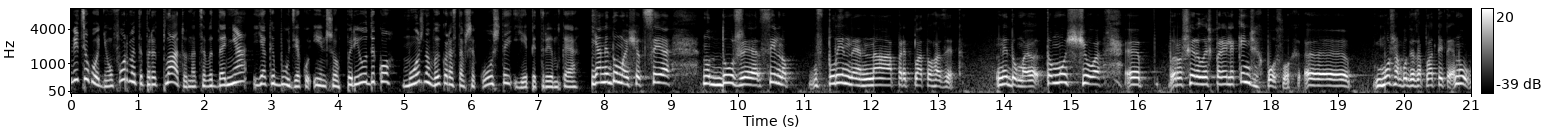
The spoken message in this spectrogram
Від сьогодні оформити передплату на це видання, як і будь-яку іншу періодику, можна використавши кошти є підтримки. Я не думаю, що це ну, дуже сильно вплине на передплату газет. Не думаю, тому що е, розширили ж перелік інших послуг. Е, Можна буде заплатити, ну,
